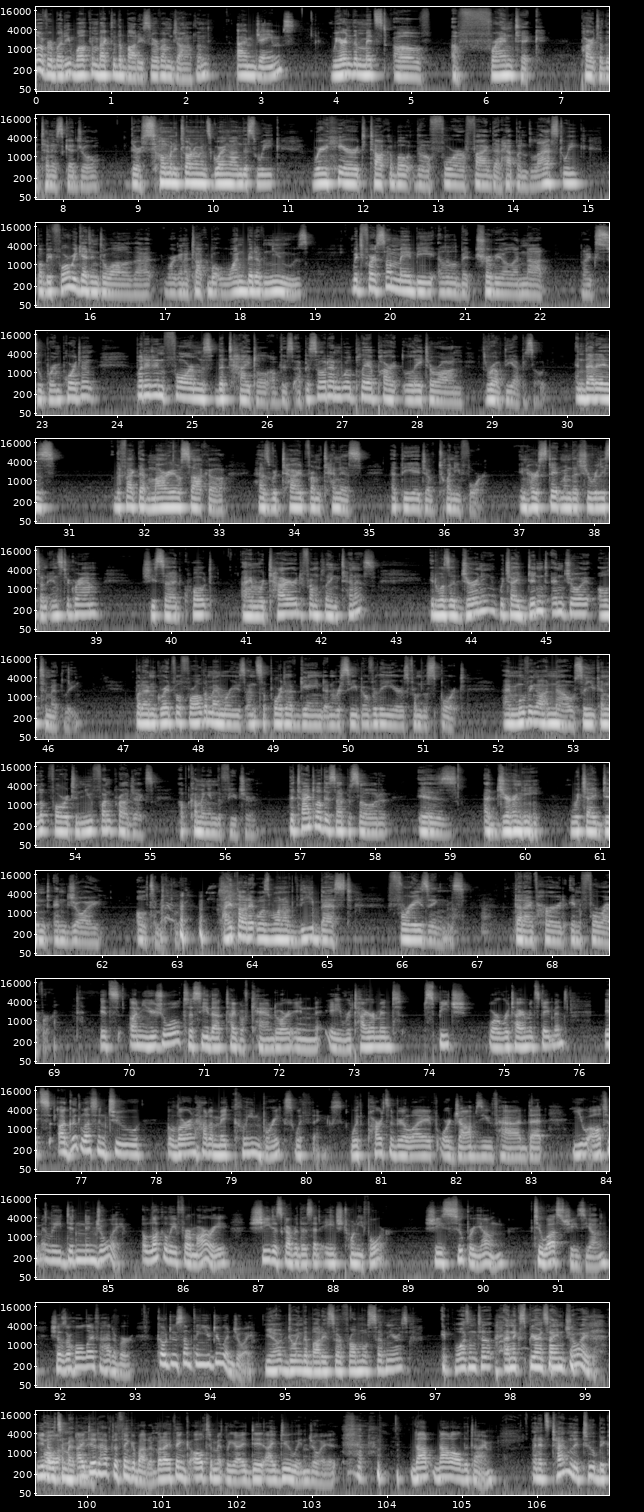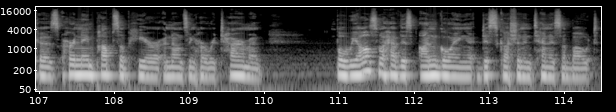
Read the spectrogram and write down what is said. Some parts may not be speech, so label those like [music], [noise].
Hello, everybody. Welcome back to the Body Serve. I'm Jonathan. I'm James. We are in the midst of a frantic part of the tennis schedule. There are so many tournaments going on this week. We're here to talk about the four or five that happened last week. But before we get into all of that, we're going to talk about one bit of news, which for some may be a little bit trivial and not like super important, but it informs the title of this episode and will play a part later on throughout the episode and that is the fact that Mari Osaka has retired from tennis at the age of 24. In her statement that she released on Instagram, she said, quote, I am retired from playing tennis. It was a journey which I didn't enjoy ultimately, but I'm grateful for all the memories and support I've gained and received over the years from the sport. I'm moving on now so you can look forward to new fun projects upcoming in the future. The title of this episode is a journey which I didn't enjoy ultimately. [laughs] I thought it was one of the best phrasings that I've heard in forever. It's unusual to see that type of candor in a retirement speech or retirement statement. It's a good lesson to learn how to make clean breaks with things, with parts of your life or jobs you've had that you ultimately didn't enjoy. Luckily for Mari, she discovered this at age 24. She's super young. To us, she's young. She has her whole life ahead of her. Go do something you do enjoy. You know, doing the body serve for almost seven years, it wasn't a, an experience I enjoyed. [laughs] You know, ultimately. I did have to think about it, but I think ultimately I did. I do enjoy it. [laughs] not not all the time. And it's timely too because her name pops up here announcing her retirement. But we also have this ongoing discussion in tennis about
